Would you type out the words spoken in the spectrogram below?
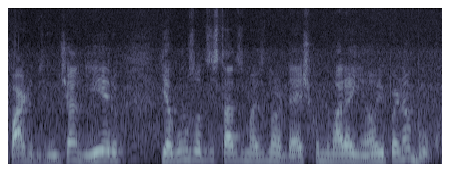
parte do Rio de Janeiro e alguns outros estados mais do Nordeste, como Maranhão e Pernambuco.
